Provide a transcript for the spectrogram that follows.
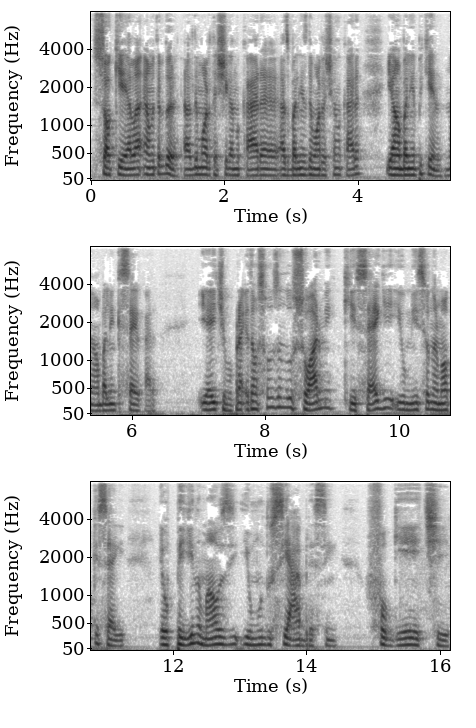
só que ela é uma metralhadora. Ela demora até chegar no cara, as balinhas demoram até chegar no cara, e é uma balinha pequena, não é uma balinha que segue o cara. E aí, tipo, pra, eu tava só usando o Swarm que segue e o míssil normal que segue. Eu peguei no mouse e o mundo se abre assim. Foguete,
